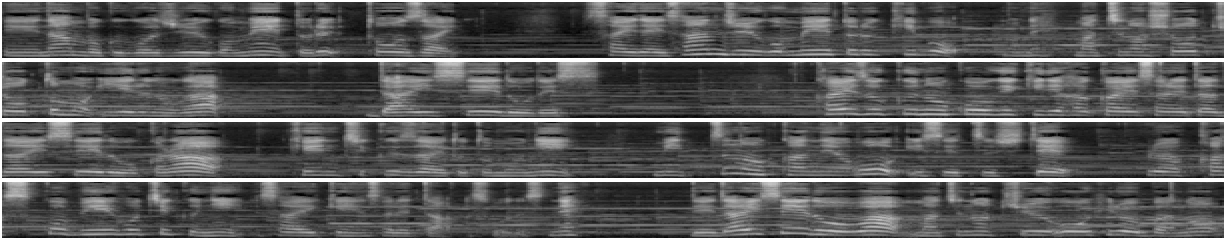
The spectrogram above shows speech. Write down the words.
えー、南北55メートル、東西最大35メートル規模のね、街の象徴とも言えるのが大聖堂です。海賊の攻撃で破壊された大聖堂から建築材とともに3つの鐘を移設して、これはカスコビエホ地区に再建されたそうですね。で、大聖堂は町の中央広場の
